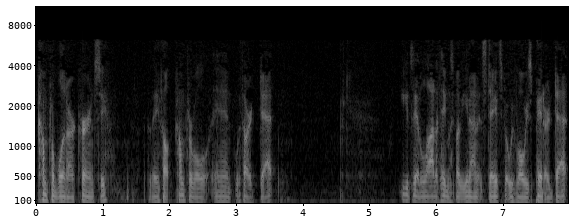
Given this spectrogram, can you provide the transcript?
comfortable in our currency. They felt comfortable in with our debt. You could say a lot of things about the United States, but we've always paid our debt.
